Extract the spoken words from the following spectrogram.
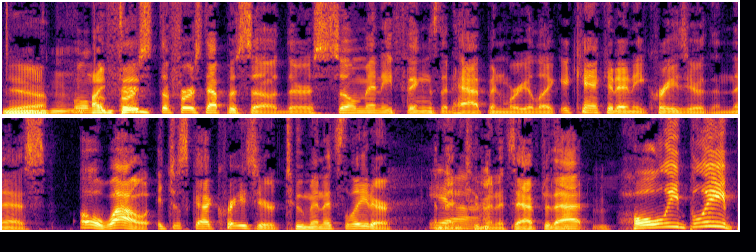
Yeah. Mm-hmm. Well, in I the did- first the first episode, there's so many things that happen where you're like, it can't get any crazier than this. Oh wow, it just got crazier two minutes later. And Yeah. then two minutes after that, holy bleep,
